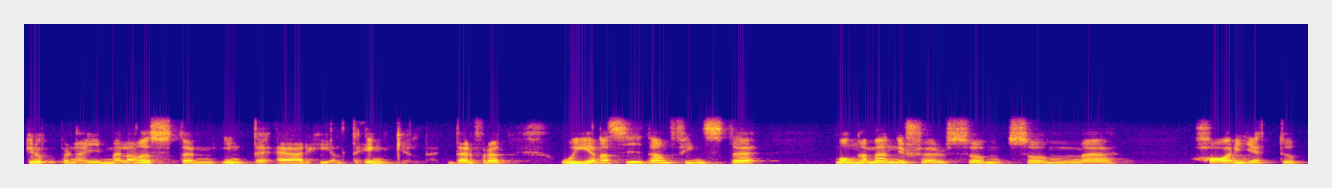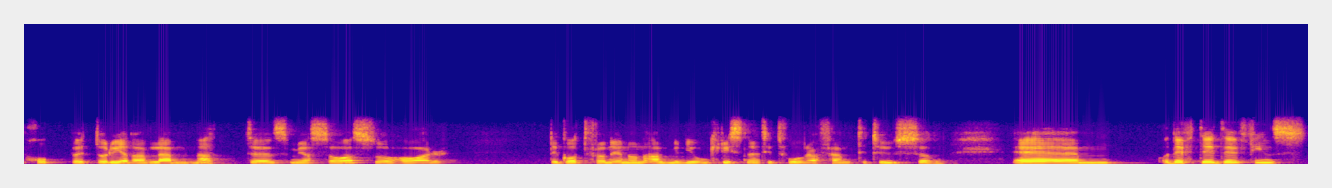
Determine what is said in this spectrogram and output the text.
grupperna i Mellanöstern inte är helt enkel. Därför att å ena sidan finns det många människor som, som eh, har gett upp hoppet och redan lämnat. Som jag sa så har det gått från en och en halv miljon kristna till 250 000. Ehm, och det, det, det, finns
